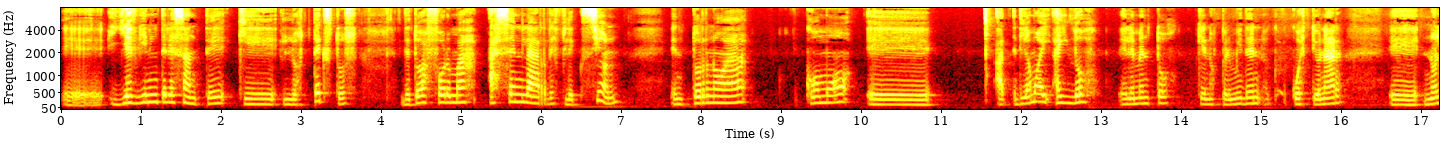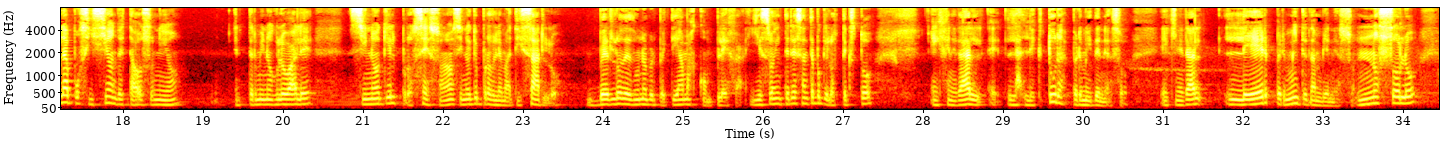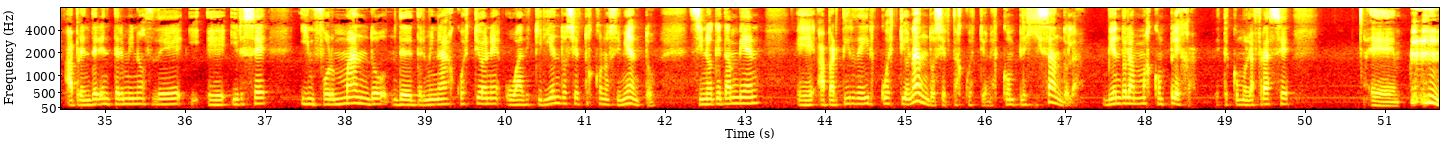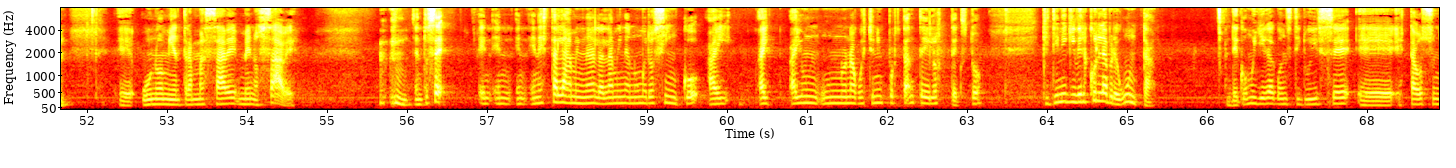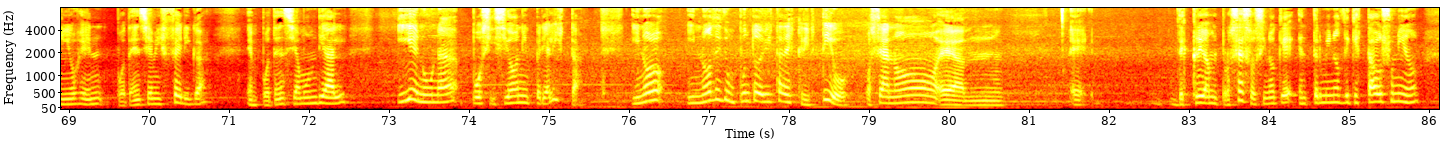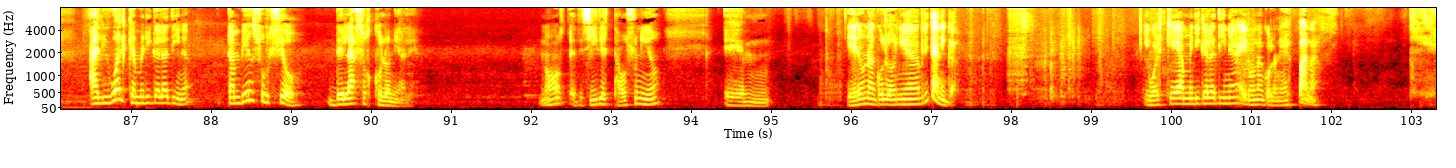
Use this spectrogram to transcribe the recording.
eh, y es bien interesante que los textos de todas formas hacen la reflexión en torno a cómo, eh, digamos, hay, hay, dos elementos que nos permiten cuestionar eh, no la posición de Estados Unidos en términos globales, sino que el proceso, ¿no? sino que problematizarlo, verlo desde una perspectiva más compleja. Y eso es interesante porque los textos, en general, eh, las lecturas permiten eso. En general, leer permite también eso. No solo aprender en términos de eh, irse informando de determinadas cuestiones o adquiriendo ciertos conocimientos, sino que también eh, a partir de ir cuestionando ciertas cuestiones, complejizándolas, viéndolas más complejas. Esta es como la frase, uno mientras más sabe, menos sabe. Entonces, en, esta lámina, la lámina número 5, hay, hay, hay una cuestión importante de los textos que tiene que ver con la pregunta de cómo llega a constituirse eh, Estados Unidos en potencia hemisférica, en potencia mundial y en una posición imperialista. Y no, y no desde un punto de vista descriptivo, o sea, no eh, eh, describan el proceso, sino que en términos de que Estados Unidos al igual que América Latina, también surgió de lazos coloniales. ¿no? Es decir, Estados Unidos em, era una colonia británica. Igual que América Latina era una colonia hispana.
